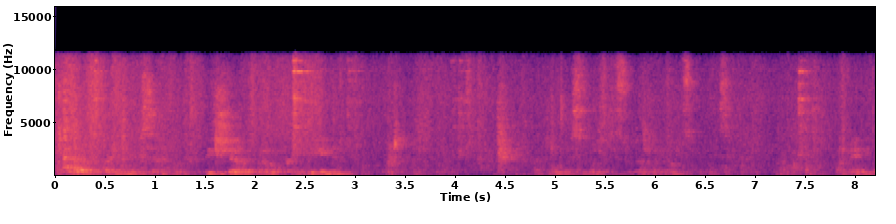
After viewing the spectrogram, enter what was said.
Сейчас поднимемся вот в пещеру пророка Ильи. Потом вы сможете сюда потом спуститься. По времени.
